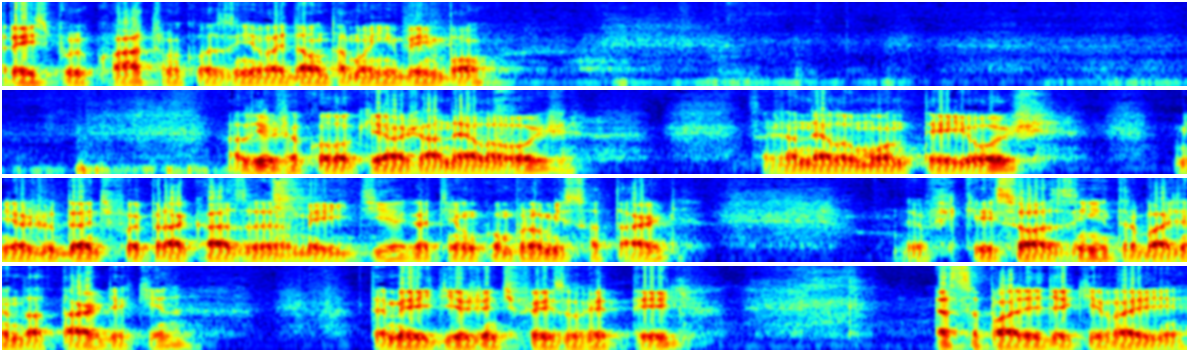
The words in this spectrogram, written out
3 por 4. Uma cozinha vai dar um tamanho bem bom. Ali eu já coloquei a janela hoje. Essa janela eu montei hoje. Minha ajudante foi para casa meio-dia, já tinha um compromisso à tarde. Eu fiquei sozinho trabalhando à tarde aqui, né? Até meio-dia a gente fez o retelho. Essa parede aqui vai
